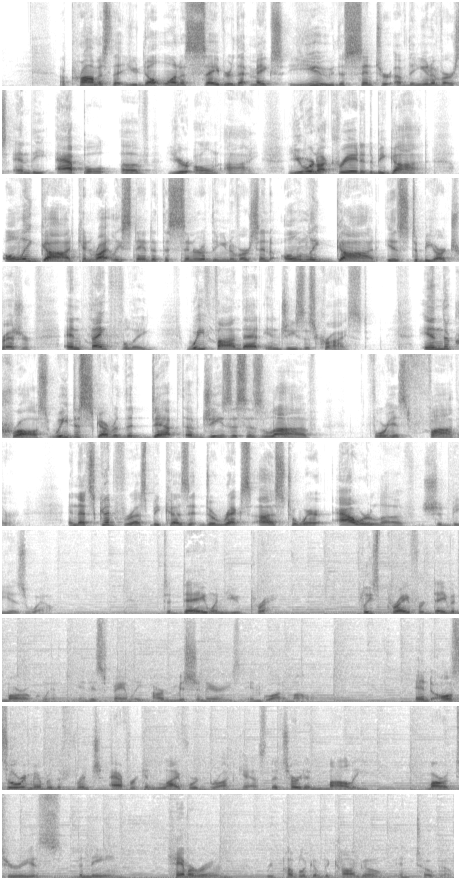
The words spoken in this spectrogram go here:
A promise that you don't want a Savior that makes you the center of the universe and the apple of your own eye. You were not created to be God. Only God can rightly stand at the center of the universe, and only God is to be our treasure. And thankfully, we find that in Jesus Christ. In the cross, we discover the depth of Jesus' love for his Father. And that's good for us because it directs us to where our love should be as well. Today, when you pray, please pray for David Marroquin and his family, our missionaries in Guatemala. And also remember the French African Life Word broadcast that's heard in Mali, Mauritius, Benin, Cameroon, Republic of the Congo, and Togo.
